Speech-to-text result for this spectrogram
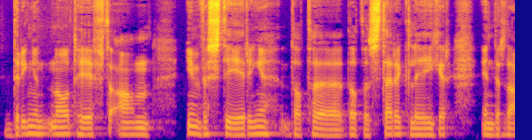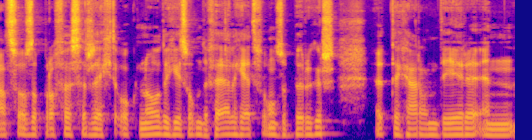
dringend nood heeft aan investeringen. Dat, uh, dat een sterk leger, inderdaad, zoals de professor zegt, ook nodig is om de veiligheid van onze burgers uh, te garanderen. En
